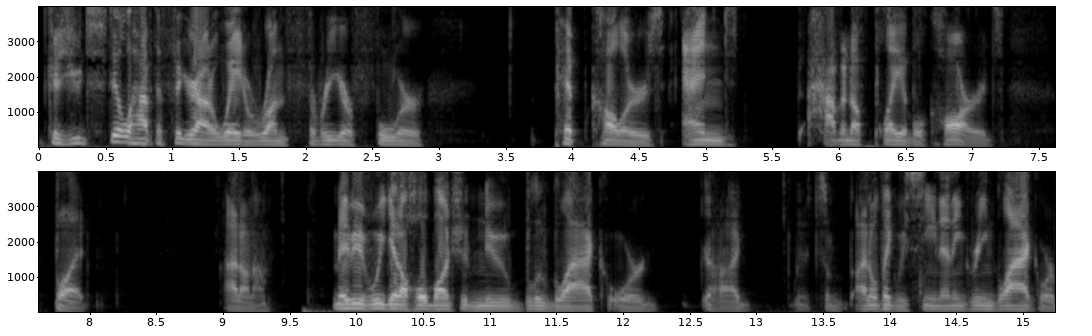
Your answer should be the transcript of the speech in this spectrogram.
because you'd still have to figure out a way to run three or four pip colors and have enough playable cards. But I don't know. Maybe if we get a whole bunch of new blue black or uh, some, I don't think we've seen any green black or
